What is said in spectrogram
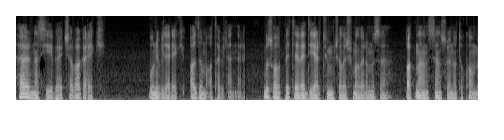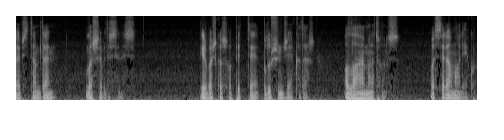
her nasibe çaba gerek, bunu bilerek adım atabilenlere. Bu sohbete ve diğer tüm çalışmalarımıza adnansensoy.com web sitemden ulaşabilirsiniz. Bir başka sohbette buluşuncaya kadar Allah'a emanet olunuz. Vesselamu Aleyküm.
